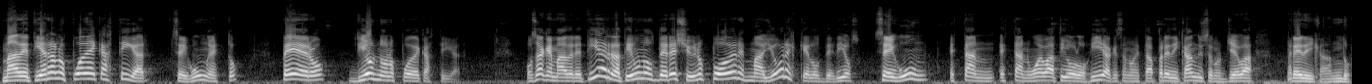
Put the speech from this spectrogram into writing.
Madre Tierra nos puede castigar, según esto, pero Dios no nos puede castigar. O sea que Madre Tierra tiene unos derechos y unos poderes mayores que los de Dios, según esta, esta nueva teología que se nos está predicando y se nos lleva predicando.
